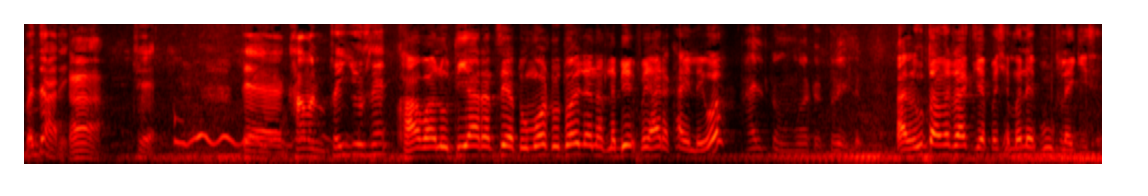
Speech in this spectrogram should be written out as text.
બજારે? હા. છે. તે ખાવાનું થઈ ગયું છે? ખાવાનું તૈયાર જ છે. તું મોટું ધોઈ લે ને એટલે બે ભાઈ હારે ખાઈ લઈ હો. હાલ તો હું મોટો ધોઈ લઉં. હાલ ઉતાવળ રાખજે પછી મને ભૂખ લાગી છે.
